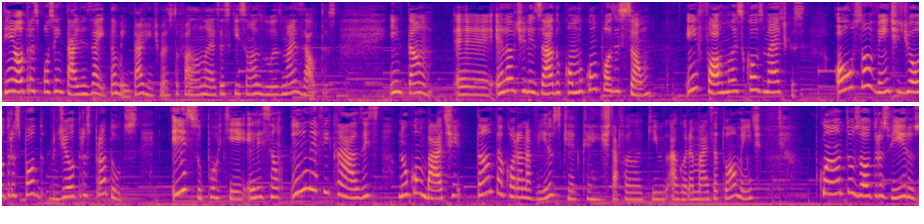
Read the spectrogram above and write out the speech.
tem outras porcentagens aí também, tá, gente? Mas eu tô falando essas que são as duas mais altas. Então, é, ela é utilizado como composição em fórmulas cosméticas ou solvente de outros, de outros produtos. Isso porque eles são ineficazes no combate tanto ao coronavírus, que é que a gente está falando aqui agora mais atualmente, quanto os outros vírus,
